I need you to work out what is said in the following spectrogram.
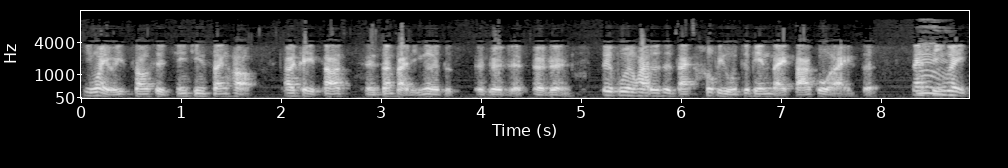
另外有一艘是金星三号，它可以搭乘三百零二的这个人的人，这个部分的话都是在后壁湖这边来搭过来的。但是因为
